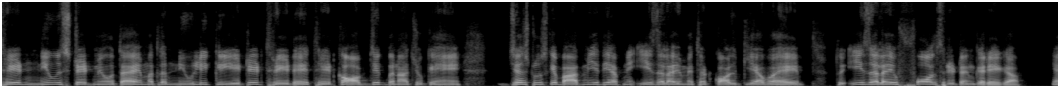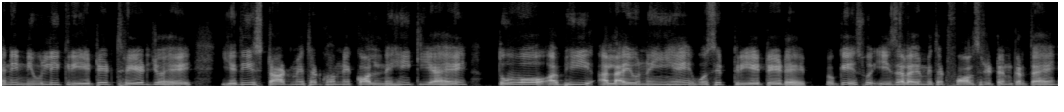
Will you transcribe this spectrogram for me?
थ्रेड न्यू स्टेट में होता है मतलब न्यूली क्रिएटेड थ्रेड है थ्रेड का ऑब्जेक्ट बना चुके हैं। जस्ट उसके बाद में यदि आपने इज़ अलाइव मेथड कॉल किया हुआ है तो इज़ अलाइव फॉल्स रिटर्न करेगा। यानी न्यूली क्रिएटेड थ्रेड जो है, यदि स्टार्ट मेथड को हमने कॉल नहीं किया है तो वो अभी अलाइव नहीं है, वो सिर्फ़ क्रिएटेड है। Okay so is alive method false return करता है।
